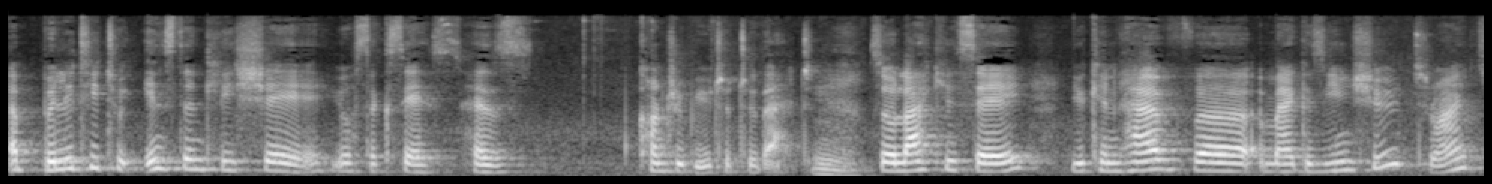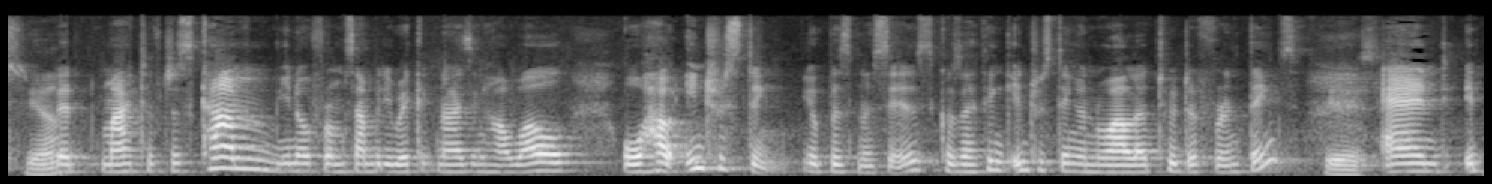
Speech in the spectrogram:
ability to instantly share your success has contributed to that. So, like you say, you can have uh, a magazine shoot, right? Yeah. That might have just come, you know, from somebody recognizing how well or how interesting your business is, because I think interesting and well are two different things. Yes. And it,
